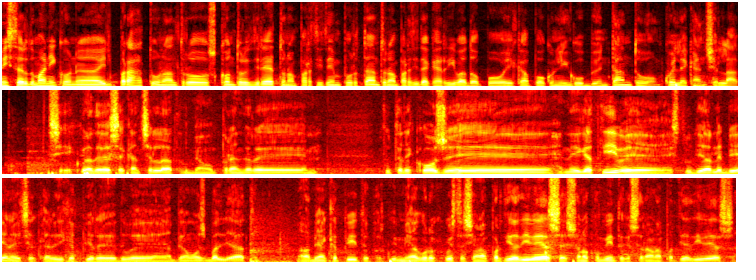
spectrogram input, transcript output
Mister, domani con eh, il Prato un altro scontro diretto, una partita importante, una partita che arriva dopo il capo con il Gubbio, intanto quella è cancellata. Sì, quella deve essere cancellata, dobbiamo prendere tutte le cose negative, studiarle bene, cercare di capire dove abbiamo sbagliato, non abbiamo capito, per cui mi auguro che questa sia una partita diversa e sono convinto che sarà una partita diversa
